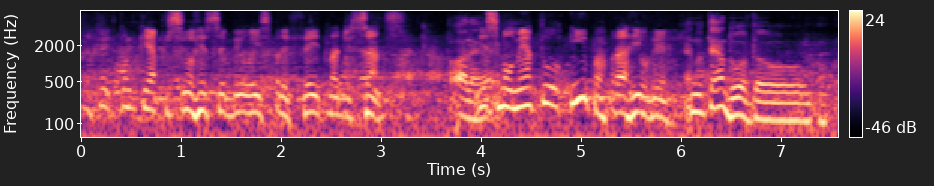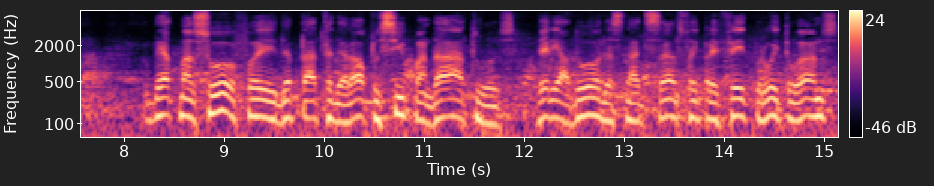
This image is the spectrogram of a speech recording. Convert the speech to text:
Prefeito, como que é para o senhor receber o ex-prefeito lá de Santos? Olha, Nesse momento ímpar para Rio Verde. Eu não tenho dúvida. O o Beto Mansur foi deputado federal por cinco mandatos, vereador da cidade de Santos, foi prefeito por oito anos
